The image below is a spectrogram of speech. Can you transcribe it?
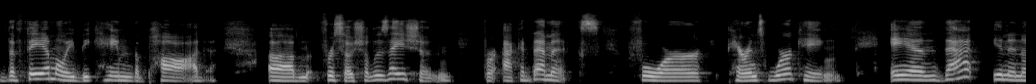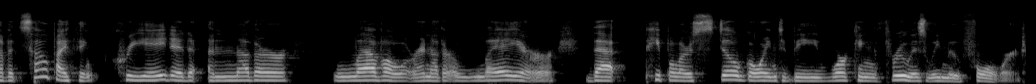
the family became the pod um, for socialization for academics for parents working and that in and of itself i think created another level or another layer that people are still going to be working through as we move forward.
